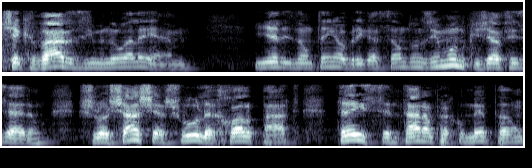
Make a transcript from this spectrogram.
shekvar zimnu aleiem e eles não têm a obrigação de um zimun que já fizeram três sentaram para comer pão,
